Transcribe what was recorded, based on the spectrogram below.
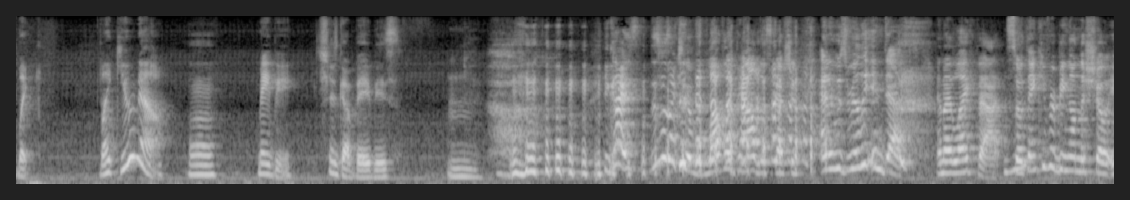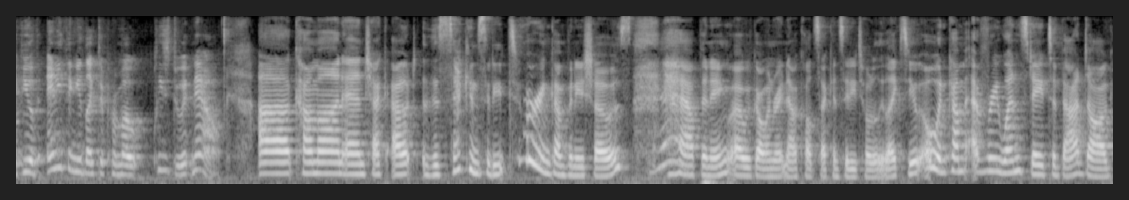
like like you now. Hmm. Maybe. She's got babies. You guys, this was actually a lovely panel discussion, and it was really in depth, and I like that. So thank you for being on the show. If you have anything you'd like to promote, please do it now. Uh, come on and check out the Second City Touring Company shows happening. Uh, we've got one right now called Second City Totally Likes You. Oh, and come every Wednesday to Bad Dog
